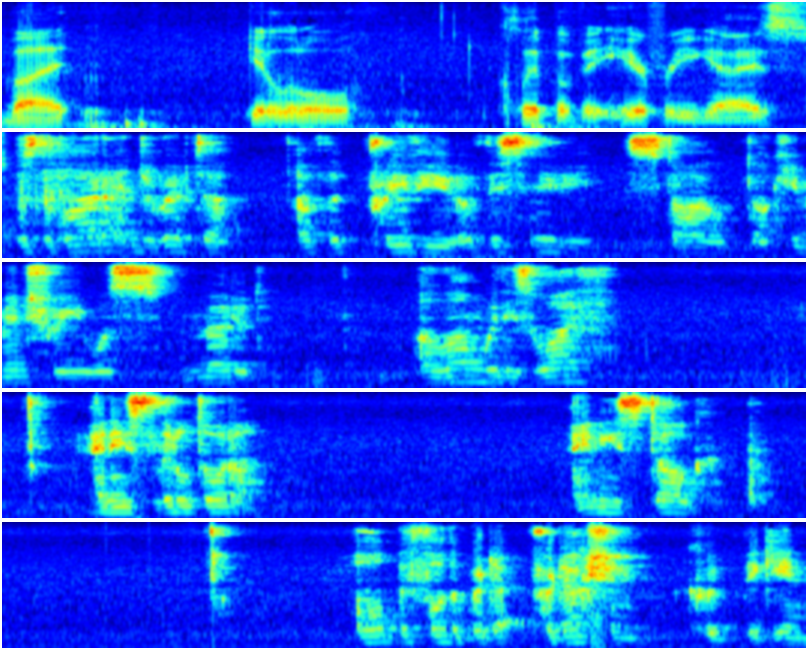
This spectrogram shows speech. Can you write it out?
but get a little clip of it here for you guys. was the writer and director of the preview of this movie style documentary was murdered along with his wife and his little daughter and his dog all before the produ- production could begin.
